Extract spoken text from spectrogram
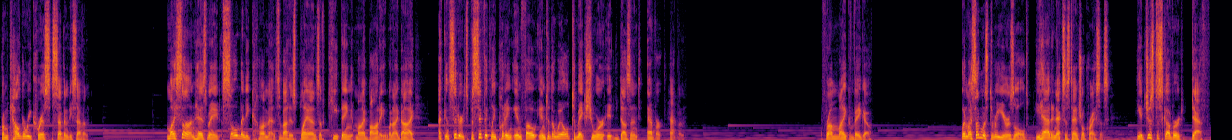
From Calgary Chris 77 My son has made so many comments about his plans of keeping my body when I die, I considered specifically putting info into the will to make sure it doesn't ever happen. From Mike Vago When my son was three years old, he had an existential crisis. He had just discovered death,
